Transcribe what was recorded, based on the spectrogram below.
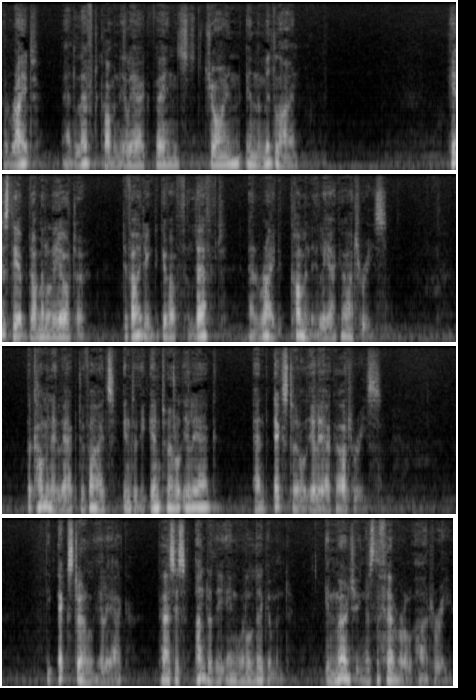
The right and left common iliac veins join in the midline. Here's the abdominal aorta, dividing to give off the left and right common iliac arteries. The common iliac divides into the internal iliac and external iliac arteries. The external iliac passes under the inguinal ligament, emerging as the femoral artery.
